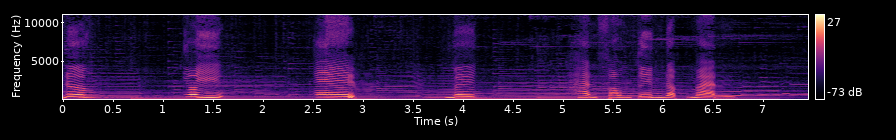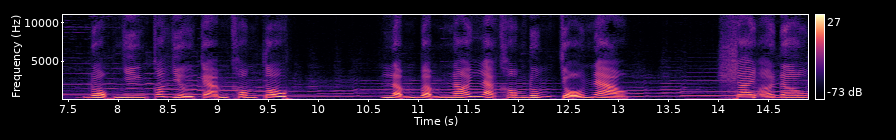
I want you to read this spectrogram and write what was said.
Đơn. Y. E B. Hành phong tim đập mạnh. Đột nhiên có dự cảm không tốt. Lẩm bẩm nói là không đúng chỗ nào. Sai ở đâu?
